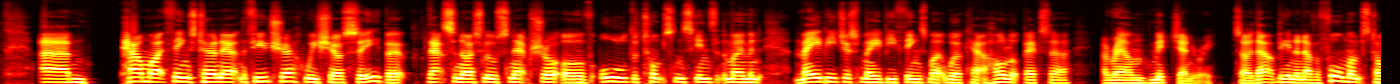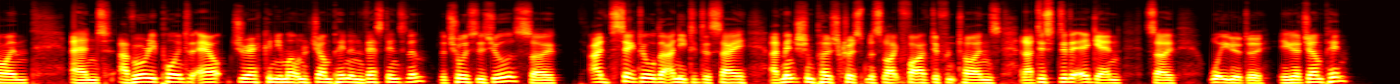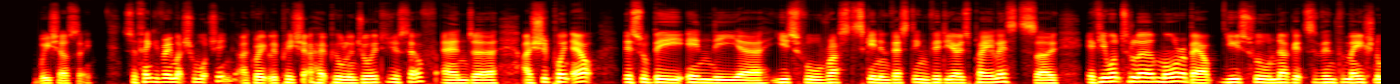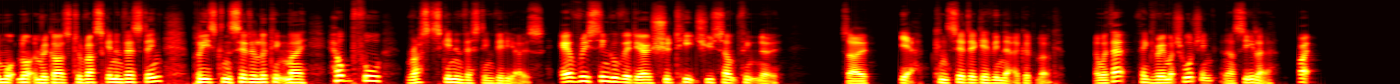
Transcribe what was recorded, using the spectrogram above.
Um, how might things turn out in the future? We shall see, but that's a nice little snapshot of all the Thompson skins at the moment. Maybe, just maybe, things might work out a whole lot better around mid January. So that'll be in another four months' time. And I've already pointed out, do you reckon you might want to jump in and invest into them? The choice is yours. So I've said all that I needed to say. I've mentioned post Christmas like five different times, and I just did it again. So what are you going to do? You're going to jump in? We shall see. So thank you very much for watching. I greatly appreciate it. I hope you all enjoyed yourself. And uh, I should point out, this will be in the uh, useful Rust skin investing videos playlist. So if you want to learn more about useful nuggets of information and whatnot in regards to Rust skin investing, please consider looking at my helpful Rust skin investing videos. Every single video should teach you something new. So yeah, consider giving that a good look. And with that, thank you very much for watching, and I'll see you later.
